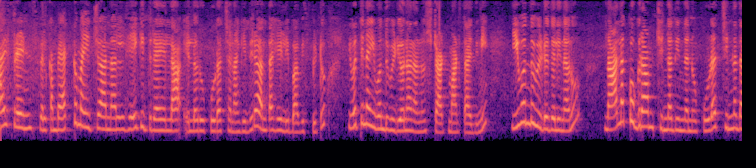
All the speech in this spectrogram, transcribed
Hi friends welcome back to my channel ಹೇಗಿದ್ರೆ ಎಲ್ಲ ಎಲ್ಲರೂ ಕೂಡ ಚೆನ್ನಾಗಿದ್ದೀರಾ ಅಂತ ಹೇಳಿ ಭಾವಿಸ್ಬಿಟ್ಟು ಇವತ್ತಿನ ಈ ಒಂದು ವಿಡಿಯೋನ ನಾನು ಸ್ಟಾರ್ಟ್ ಮಾಡ್ತಾ ಇದ್ದೀನಿ. ಈ ಒಂದು ವಿಡಿಯೋದಲ್ಲಿ ನಾನು ನಾಲ್ಕು ಗ್ರಾಮ್ ಚಿನ್ನದಿಂದನೂ ಕೂಡ ಚಿನ್ನದ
